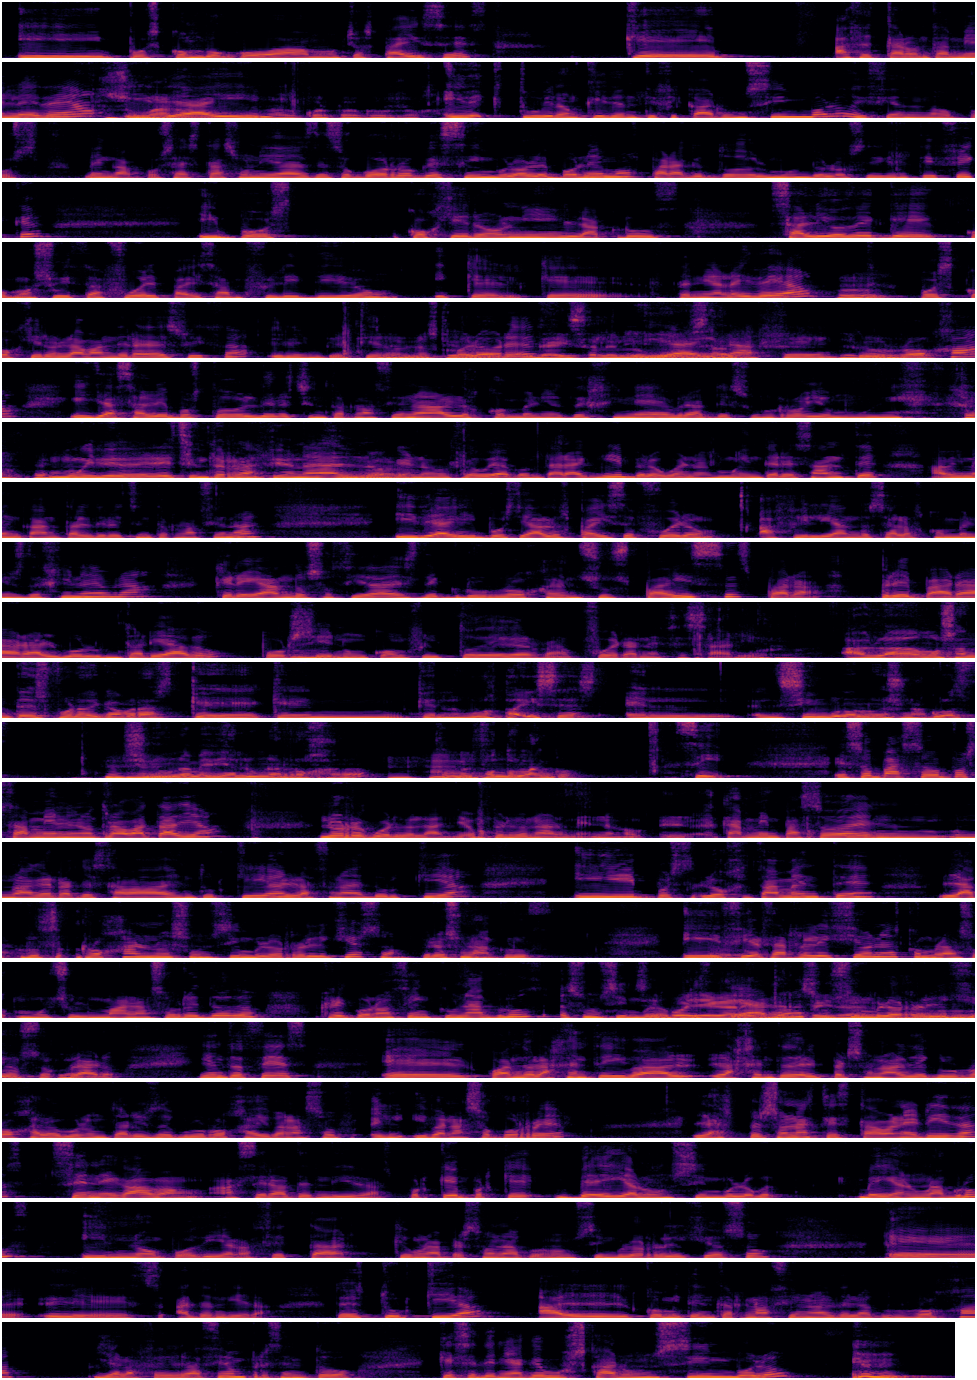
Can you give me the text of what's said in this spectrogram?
y pues convocó a muchos países que aceptaron también la idea y de ahí al cuerpo de Cruz Roja. y tuvieron que identificar un símbolo diciendo pues venga pues a estas unidades de socorro qué símbolo le ponemos para que todo el mundo los identifique y pues cogieron y la cruz salió de que como Suiza fue el país anfitrión y que el que tenía la idea, pues cogieron la bandera de Suiza y le invirtieron los colores. Y de ahí, sale y ahí nace Cruz, Roja, y ya sale pues, todo el derecho internacional, los convenios de Ginebra, que es un rollo muy, muy de derecho internacional, ¿no? que no os lo voy a contar aquí, pero bueno, es muy interesante. A mí me encanta el derecho internacional. Y de ahí pues ya los países fueron afiliándose a los convenios de Ginebra, creando sociedades de Cruz Roja en sus países para preparar al voluntariado por si en un conflicto de guerra fuera necesario. Hablábamos antes, fuera de cámaras, que, en, algunos países el, símbolo no es una cruz, sino una media luna roja, ¿no? Con el fondo blanco. Sí, eso pasó pues también en otra batalla, no recuerdo el año, perdonadme, ¿no? También pasó en una guerra que estaba en Turquía, en la zona de Turquía, y pues lógicamente la cruz roja no es un símbolo religioso, pero es una cruz. Y ciertas religiones, como las musulmanas sobre todo, reconocen que una cruz es un símbolo cristiano, es un símbolo religioso, claro. Y entonces, eh, cuando la gente iba, la gente del personal de Cruz Roja, los voluntarios de Cruz Roja iban a, eh, iban a socorrer, las personas que estaban heridas se negaban a ser atendidas. ¿Por qué? Porque veían un símbolo, veían una cruz y no podían aceptar que una persona con un símbolo religioso eh, les atendiera. Entonces, Turquía al Comité Internacional de la Cruz Roja y a la Federación presentó que se tenía que buscar un símbolo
